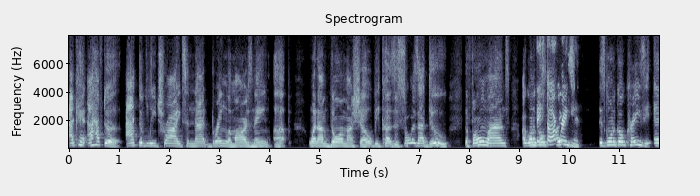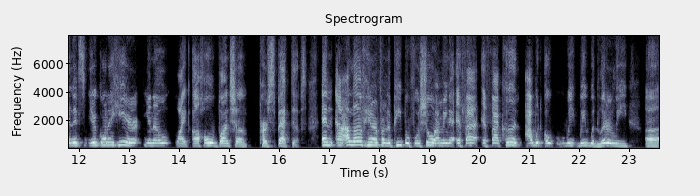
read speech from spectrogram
I can't, I have to actively try to not bring Lamar's name up when I'm doing my show because as soon as I do, the phone lines are going to go start crazy. ringing. is going to go crazy and it's you're going to hear you know like a whole bunch of perspectives and i love hearing from the people for sure i mean if i if i could i would we we would literally uh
